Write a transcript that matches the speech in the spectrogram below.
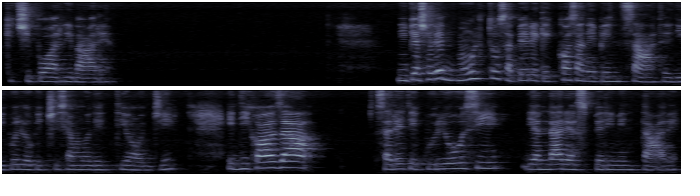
che ci può arrivare. Mi piacerebbe molto sapere che cosa ne pensate di quello che ci siamo detti oggi e di cosa sarete curiosi di andare a sperimentare,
